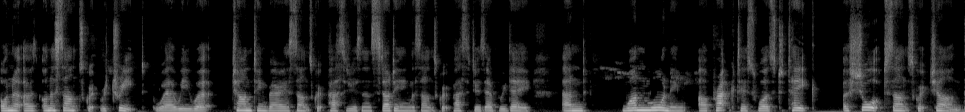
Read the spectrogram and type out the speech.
on a, I was on a Sanskrit retreat where we were chanting various Sanskrit passages and studying the Sanskrit passages every day. And one morning, our practice was to take a short Sanskrit chant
